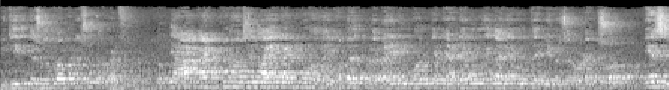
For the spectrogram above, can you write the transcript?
બીજી રીતે શોધવા માટે શું કરવાનું? તો કે આ કાટખૂણો છે તો આ કાટખૂણો થાય. ખબર જ પડે બાય ડિફોલ્ટ કે ભાઈ, આ 90 હોય તો આ 90 થાય. બેનો સરવાળો 180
